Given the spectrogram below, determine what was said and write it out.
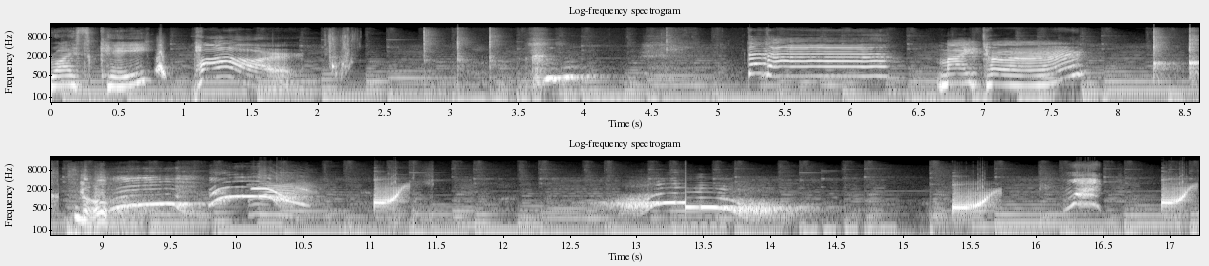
rice cake par. Ta-da! My turn. what?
